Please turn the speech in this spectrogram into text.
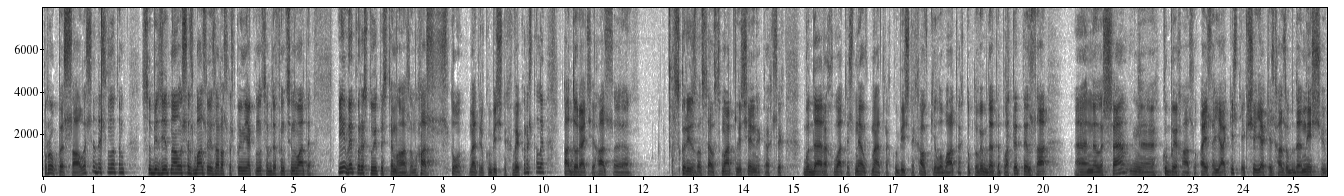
прописалося, десь воно там собі з'єдналося з базою. Зараз розповім, як воно це буде функціонувати. І ви користуєтесь цим газом. Газ 100 метрів кубічних використали, а до речі, газ. е, Скоріше за все, в смарт-лічильниках цих буде рахуватись не в метрах кубічних, а в кіловатах. Тобто ви будете платити за не лише е, куби газу, а й за якість. Якщо якість газу буде нижчою,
